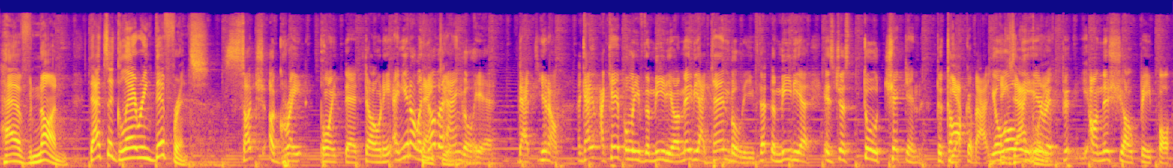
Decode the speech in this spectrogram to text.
have none. That's a glaring difference. Such a great point there, Tony. And you know, another you. angle here that, you know, I can't, I can't believe the media, or maybe I can believe that the media is just too chicken to talk Yep, about. You'll exactly. only hear it on this show, people.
